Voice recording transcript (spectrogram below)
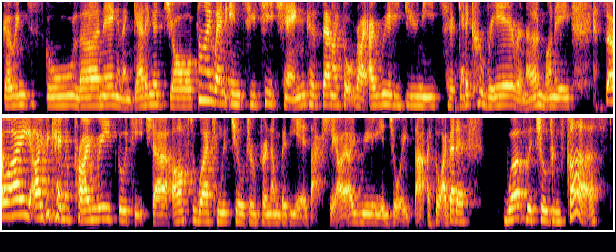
going to school, learning, and then getting a job. I went into teaching because then I thought, right, I really do need to get a career and earn money. So I, I became a primary school teacher after working with children for a number of years, actually. I, I really enjoyed that. I thought I better work with children first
